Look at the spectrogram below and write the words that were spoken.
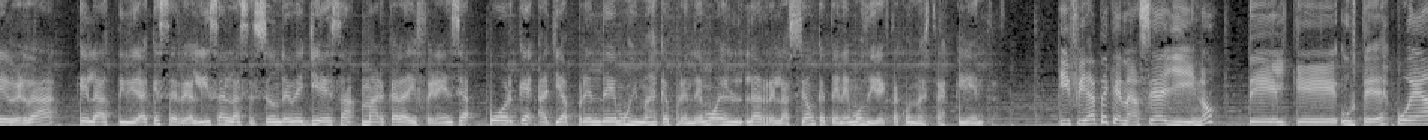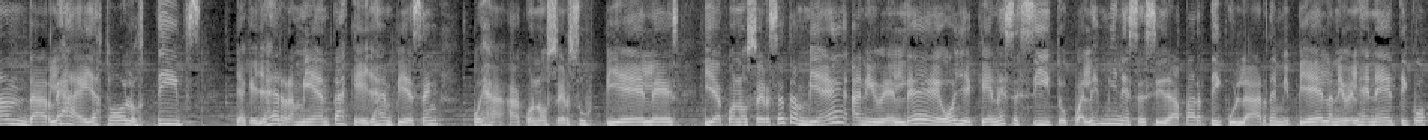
De verdad que la actividad que se realiza en la sesión de belleza marca la diferencia porque allí aprendemos y más que aprendemos es la relación que tenemos directa con nuestras clientes. Y fíjate que nace allí, ¿no? Del que ustedes puedan darles a ellas todos los tips y aquellas herramientas que ellas empiecen pues a, conocer sus pieles y a conocerse también a nivel de, oye, ¿qué necesito? ¿Cuál es mi necesidad particular de mi piel a nivel genético,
